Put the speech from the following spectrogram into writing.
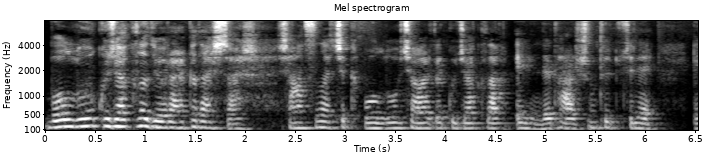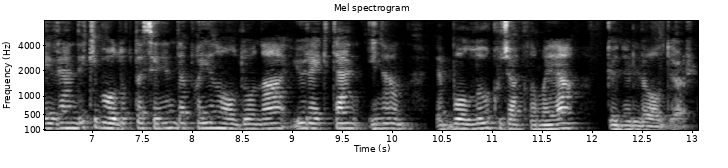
Bolluğu kucakla diyor arkadaşlar. Şansın açık, bolluğu çağır ve kucakla, elinde tarşın tütsüle. Evrendeki bollukta senin de payın olduğuna yürekten inan ve bolluğu kucaklamaya gönüllü ol diyor.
